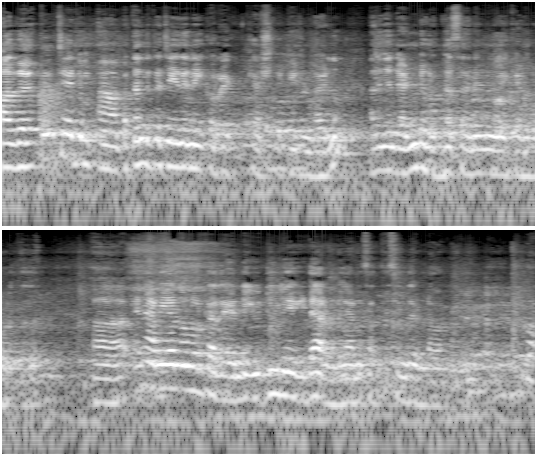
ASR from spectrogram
അത് തീർച്ചയായിട്ടും പത്തനംതിട്ട ചെയ്തതിന് കുറേ ക്യാഷ് കിട്ടിയിട്ടുണ്ടായിരുന്നു. അത് ഞാൻ രണ്ട് വൃദ്ധസ്ഥാനങ്ങളിലേക്കാണ് കൊടുത്തത്. എന്നെ അറിയാവുന്നവർക്ക് അറിയാം എന്റെ യൂട്യൂബിൽ ഇടാറുണ്ട്. കാരണം സത്യസന്ധത ഉണ്ടാവാറുണ്ട്. അപ്പോൾ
